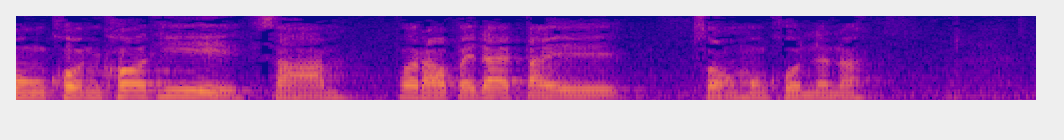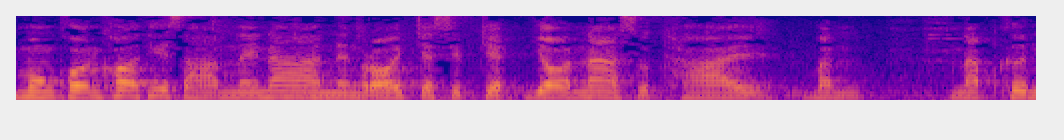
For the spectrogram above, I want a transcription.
มงคลข้อที่สาม พราะเราไปได้ไปสองมงคลแล้วนะมงคลข้อที่สามในหน้าหนึ่งร้อยเจ็ดสิบเจ็ดย่อหน้าสุดท้ายบรรนับขึ้น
